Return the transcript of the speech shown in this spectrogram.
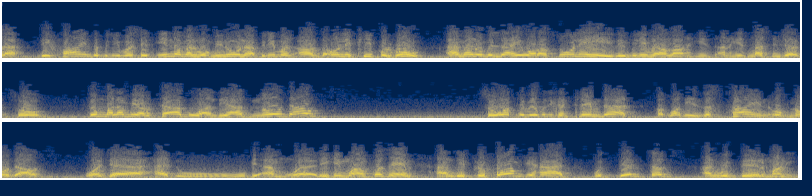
ta'ala defined the believers, said, إِنَّمَا الْمُؤْمِنُونَ Believers are the only people who آمَنُوا بِاللَّهِ وَرَسُولِهِ They believe in Allah and His, and His messengers. So, ثُمَّ لَمْ يَرْتَابُوا And they had no doubt. So what, everybody can claim that. But what is the sign of no doubt? وَجَاهَدُوا بِأَمْوَالِهِمْ وَأَنفُسِهِمْ And they perform jihad with themselves and with their money.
